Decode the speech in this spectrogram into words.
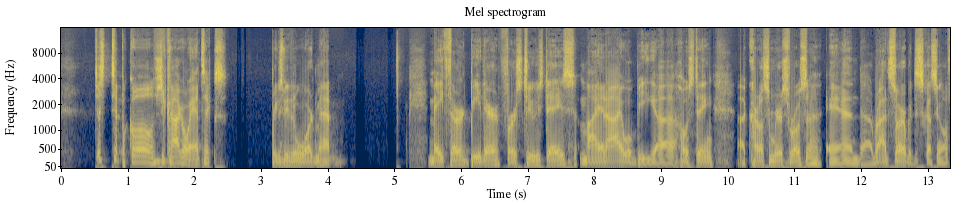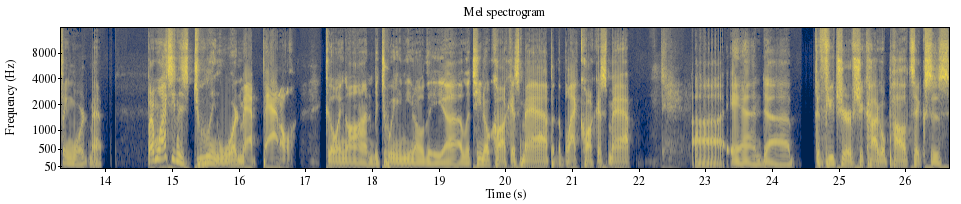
just typical Chicago antics. Brings me to the ward map. May 3rd, be there, first Tuesdays. Maya and I will be uh, hosting uh, Carlos Ramirez Rosa and uh, Rod Sawyer. We're discussing all things ward map. But I'm watching this dueling ward map battle going on between, you know, the uh, Latino caucus map and the Black caucus map. Uh, and uh, the future of Chicago politics is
